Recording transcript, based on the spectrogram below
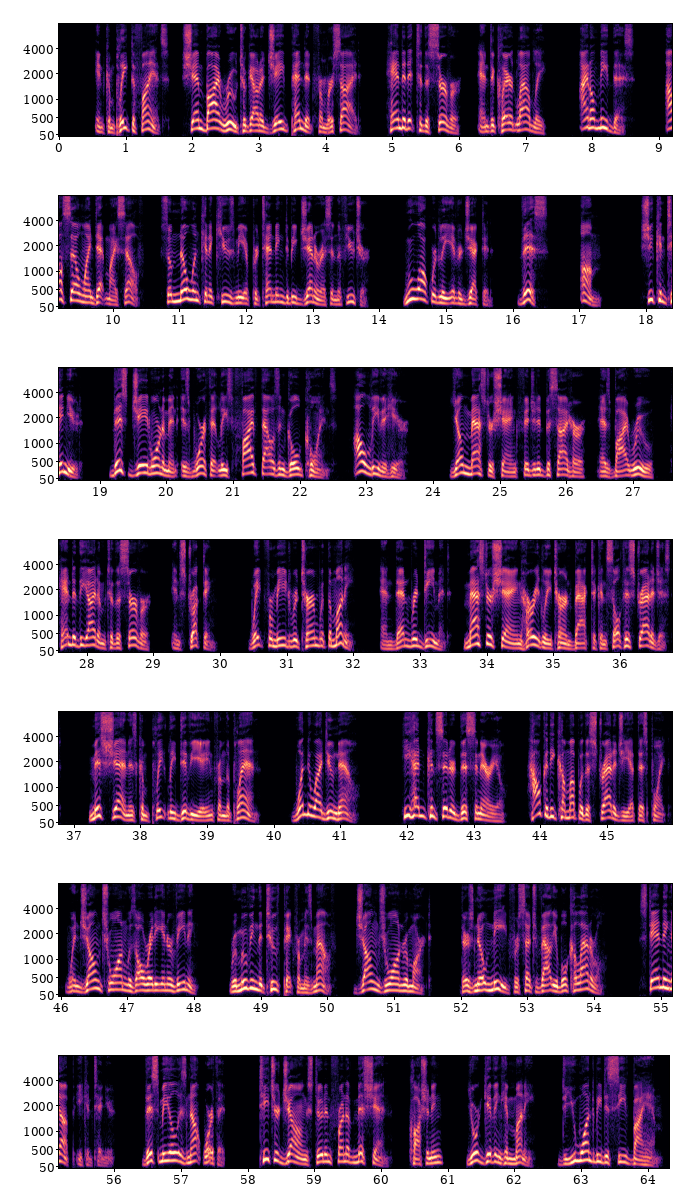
In complete defiance, Shen Bai Ru took out a jade pendant from her side, handed it to the server, and declared loudly, I don't need this. I'll sell my debt myself, so no one can accuse me of pretending to be generous in the future. Wu awkwardly interjected, This, um, she continued, This jade ornament is worth at least 5,000 gold coins. I'll leave it here. Young Master Shang fidgeted beside her as Bai Ru handed the item to the server, instructing, Wait for me to return with the money, and then redeem it. Master Shang hurriedly turned back to consult his strategist. Miss Shen is completely deviating from the plan. What do I do now? He hadn't considered this scenario, how could he come up with a strategy at this point when Zhang Xuan was already intervening? Removing the toothpick from his mouth, Zhang Xuan remarked, There's no need for such valuable collateral. Standing up, he continued, This meal is not worth it. Teacher Zhang stood in front of Miss Shen, cautioning, You're giving him money. Do you want to be deceived by him?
